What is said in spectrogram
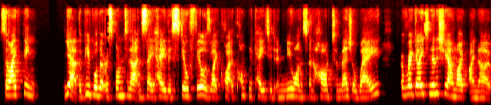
So I think, yeah, the people that respond to that and say, hey, this still feels like quite a complicated and nuanced and hard to measure way of regulating the industry, I'm like, I know,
